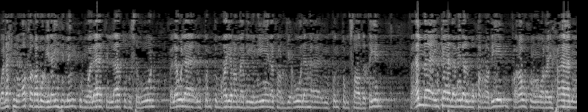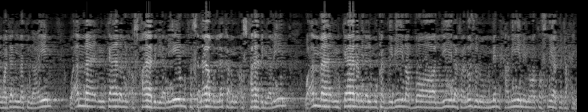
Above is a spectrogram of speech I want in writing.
ونحن أقرب إليه منكم ولكن لا تبصرون فلولا إن كنتم غير مدينين ترجعونها إن كنتم صادقين. فأما إن كان من المقربين فروح وريحان وجنة نعيم. وأما إن كان من أصحاب اليمين فسلام لك من أصحاب اليمين. وأما إن كان من المكذبين الضالين فنزل من حميم وتصلية جحيم.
